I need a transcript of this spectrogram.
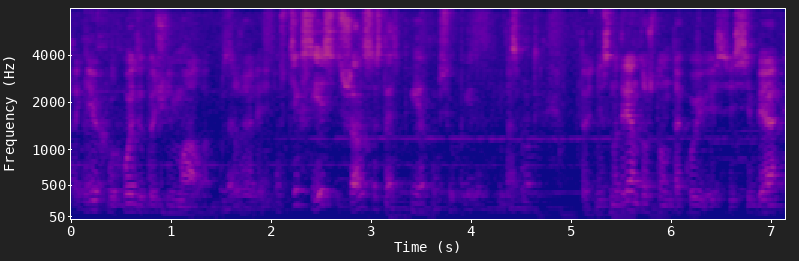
Таких выходит очень мало, к Да. сожалению. У Стикс есть шансы стать приятным сюрпризом. Да. Посмотрим. То есть, несмотря на то, что он такой весь из себя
